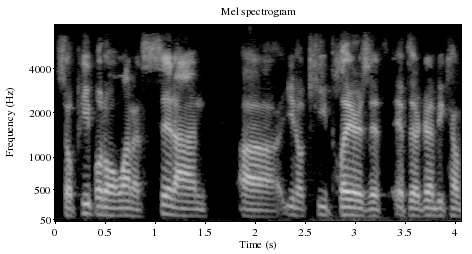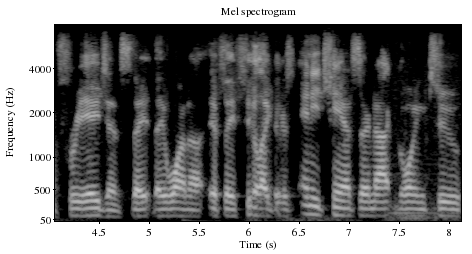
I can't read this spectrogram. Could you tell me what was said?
So people don't want to sit on uh, you know key players if if they're going to become free agents. They they want to if they feel like there's any chance they're not going to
